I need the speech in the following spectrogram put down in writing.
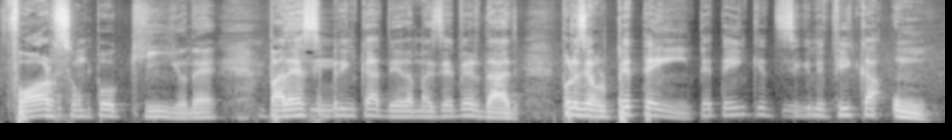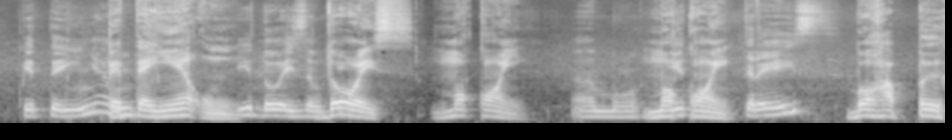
Força um pouquinho, né? Parece Sim. brincadeira, mas é verdade. Por exemplo, PTIM. PTIM que significa um. PTinha 1. PTinha 1. Um. E 2 é o 2. Mocõe. Ah, mo. 3. Borrapã.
